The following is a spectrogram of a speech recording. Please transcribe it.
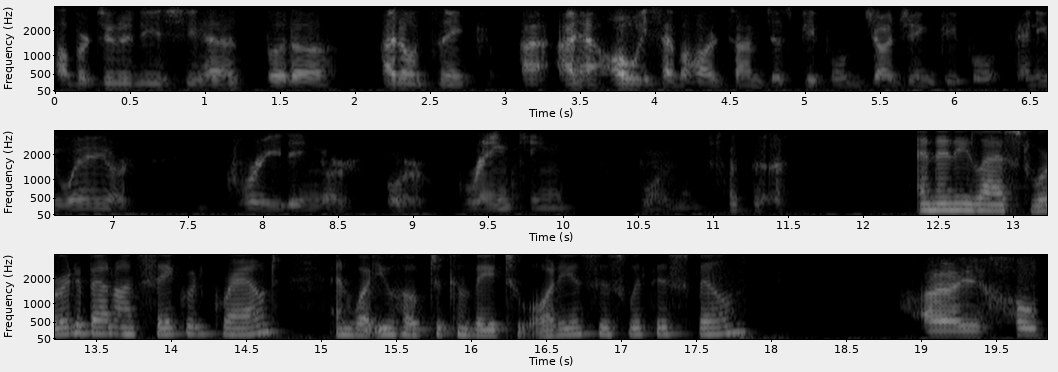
opportunities she has, but uh, I don't think, I, I ha- always have a hard time just people judging people anyway or grading or, or ranking and any last word about On Sacred Ground and what you hope to convey to audiences with this film? I hope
